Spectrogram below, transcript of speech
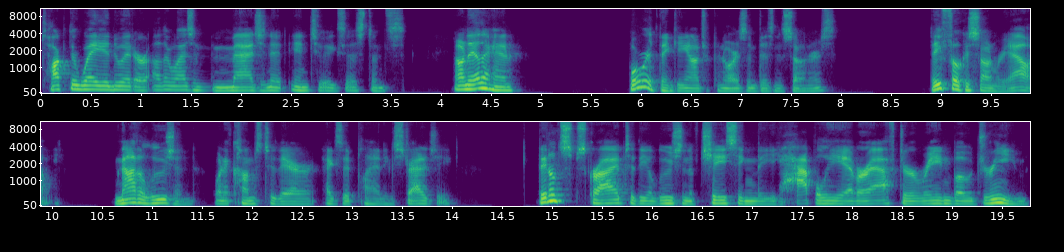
talk their way into it, or otherwise imagine it into existence. On the other hand, forward thinking entrepreneurs and business owners, they focus on reality, not illusion when it comes to their exit planning strategy. They don't subscribe to the illusion of chasing the happily ever after rainbow dream.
